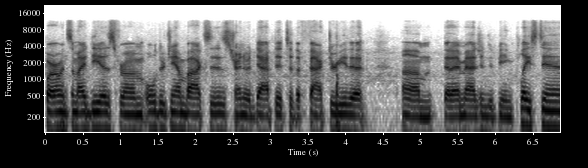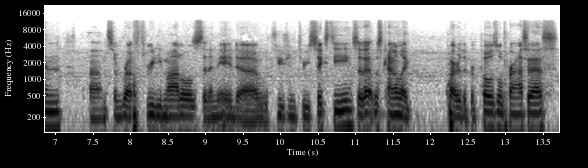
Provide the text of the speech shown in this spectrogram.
borrowing some ideas from older jam boxes, trying to adapt it to the factory that um, that I imagined it being placed in. Um, some rough 3D models that I made uh, with Fusion 360. So that was kind of like part of the proposal process.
